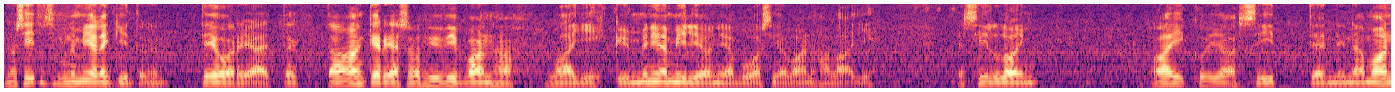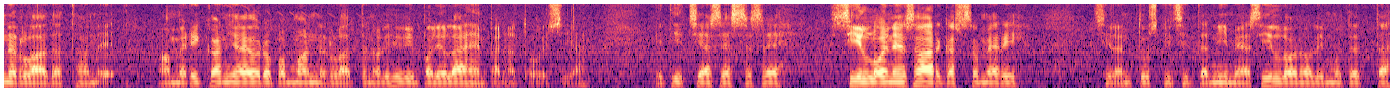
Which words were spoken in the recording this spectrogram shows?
No siitä on semmoinen mielenkiintoinen teoria, että tämä ankerias on hyvin vanha laji, kymmeniä miljoonia vuosia vanha laji. Ja silloin aikoja sitten, niin nämä mannerlaatathan, Amerikan ja Euroopan mannerlaatat oli hyvin paljon lähempänä toisiaan. Et itse asiassa se silloinen Sargassameri, sillä nyt tuskin sitä nimeä silloin oli, mutta että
